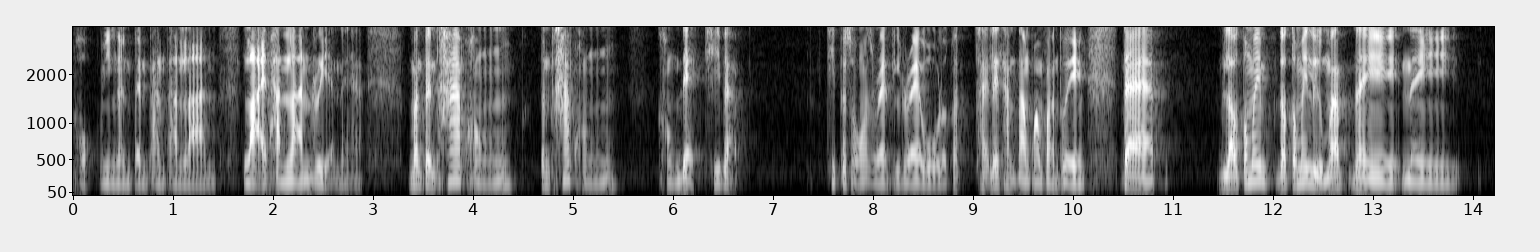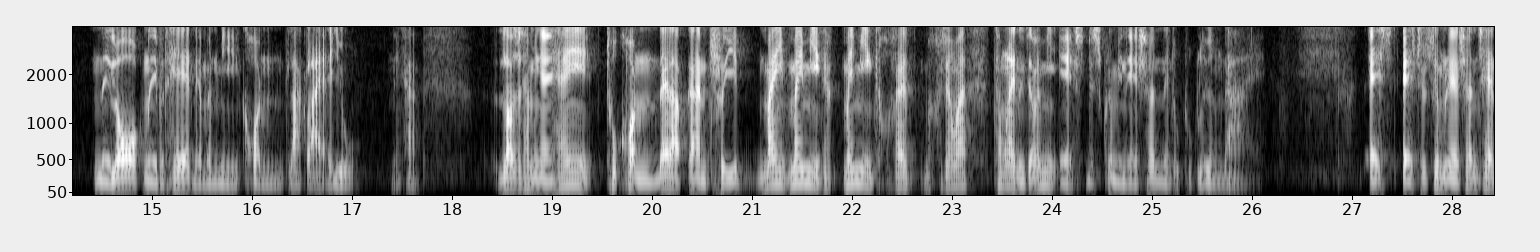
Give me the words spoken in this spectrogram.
26 มีเงินเป็นพันพันล้าน หลายพันล้านเหรียญนะครับ มันเป็นภาพของเป็นภาพของ ของเด็กที่แบบที่ประสบความสำเร็จเร็วแล้วก็ได้ทำตามความฝันตัวเอง แต่เราต้องไม่เราต้องไม่ลืมว่าในในในโลกในประเทศเนี่ยมันมีคนหลากหลายอายุนะครับเราจะทำยังไงให้ทุกคนได้รับการ treat ไม่ไม่มีไม่มีเขาเรียกว่าทำไงถึงจะไม่มี age discrimination ในทุกๆเรื่องได้ age age discrimination เช่น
